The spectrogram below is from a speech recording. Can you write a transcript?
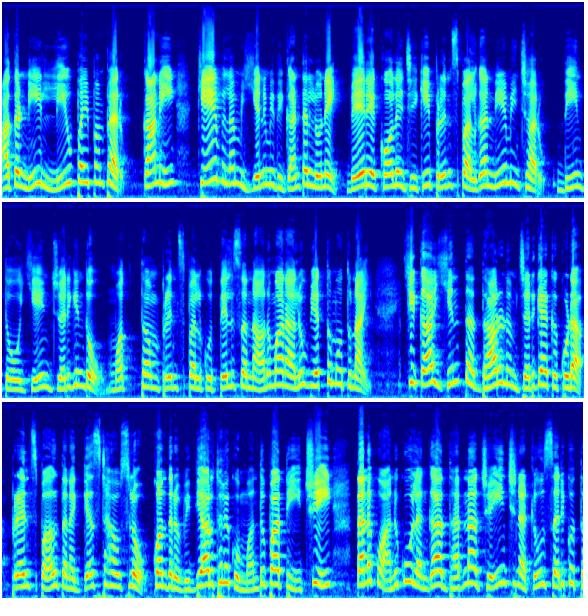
అతన్ని లీవ్పై పంపారు. కానీ కేవలం ఎనిమిది గంటల్లోనే వేరే కాలేజీకి ప్రిన్సిపాల్గా నియమించారు. దీంతో ఏం జరిగిందో మొత్తం ప్రిన్సిపల్కు తెలుసన్న అనుమానాలు వ్యక్తమవుతున్నాయి. ఇక ఇంత దారుణం జరిగాక కూడా ప్రిన్సిపల్ తన గెస్ట్ హౌస్లో కొందరు విద్యార్థులకు మందు పార్టీ ఇచ్చి తనకు అనుకూలంగా ధర్నా చేయించినట్లు సరికొత్త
